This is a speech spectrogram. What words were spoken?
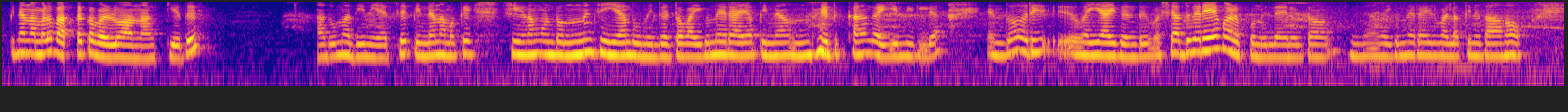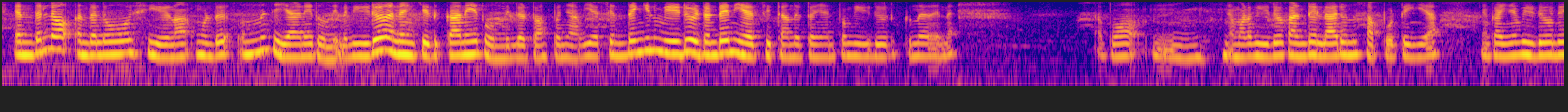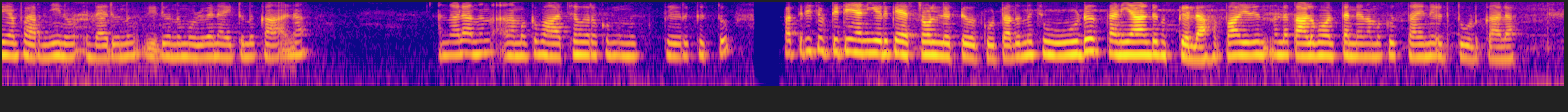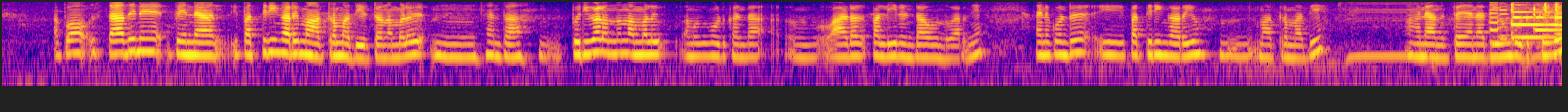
പിന്നെ നമ്മൾ വത്തക്ക വെള്ളമാണ് അതും മതി വിചാരിച്ച്. പിന്നെ നമുക്ക് ക്ഷീണം കൊണ്ടൊന്നും ചെയ്യാൻ തോന്നില്ല കേട്ടോ വൈകുന്നേരമായാൽ പിന്നെ ഒന്നും എടുക്കാൻ കഴിയുന്നില്ല. എന്തോ ഒരു വയ്യായിക ഉണ്ട് പക്ഷെ അതുവരെ കുഴപ്പമൊന്നുമില്ല അതിന് കേട്ടോ പിന്നെ വൈകുന്നേരമായി വെള്ളത്തിന് ദാഹമോ എന്തെല്ലോ എന്തല്ലോ ക്ഷീണം കൊണ്ട് ഒന്നും ചെയ്യാനേ തോന്നില്ല. വീഡിയോ തന്നെ എനിക്ക് എടുക്കാനേ തോന്നില്ല കേട്ടോ അപ്പം ഞാൻ വിചാരിച്ചു എന്തെങ്കിലും വീഡിയോ ഇടണ്ടേന്ന് വിചാരിച്ചിട്ടാണ് കേട്ടോ ഞാനിപ്പം വീഡിയോ എടുക്കുന്നത് തന്നെ. അപ്പോൾ നമ്മളെ വീഡിയോ കണ്ട് എല്ലാവരും ഒന്ന് സപ്പോർട്ട് ചെയ്യുക ഞാൻ കഴിഞ്ഞ വീഡിയോയിൽ ഞാൻ പറഞ്ഞിരുന്നു എല്ലാവരും ഒന്ന് വീഡിയോ ഒന്ന് മുഴുവനായിട്ടൊന്ന് കാണുക എന്നാലും അന്ന് നമുക്ക് വാച്ചവറൊക്കെ ഒന്ന് കയറി കിട്ടും. പത്തിരി ചുട്ടിട്ട് ഞാൻ ഈ ഒരു കാസ്ട്രോളിലിട്ട് വെക്കും കേട്ടോ അതൊന്ന് ചൂട് തണിയാണ്ട് നിൽക്കില്ല അപ്പോൾ അതിൽ നല്ല താൾ പോലെ തന്നെ നമുക്ക് ഉസ്താദിന് എടുത്തു കൊടുക്കാമല്ലോ അപ്പോൾ ഉസ്താദിന് പിന്നെ ഈ പത്തിരിയും കറി മാത്രം മതി കേട്ടോ നമ്മൾ എന്താ പുരികളൊന്നും നമ്മൾ നമുക്ക് കൊടുക്കേണ്ട ആടെ പള്ളിയിലുണ്ടാവും എന്ന് പറഞ്ഞ് അതിനെക്കൊണ്ട് ഈ പത്തിരിയും കറിയും മാത്രം മതി. അങ്ങനെ എന്നിട്ട് ഞാൻ അധികം കൊടുക്കൽ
